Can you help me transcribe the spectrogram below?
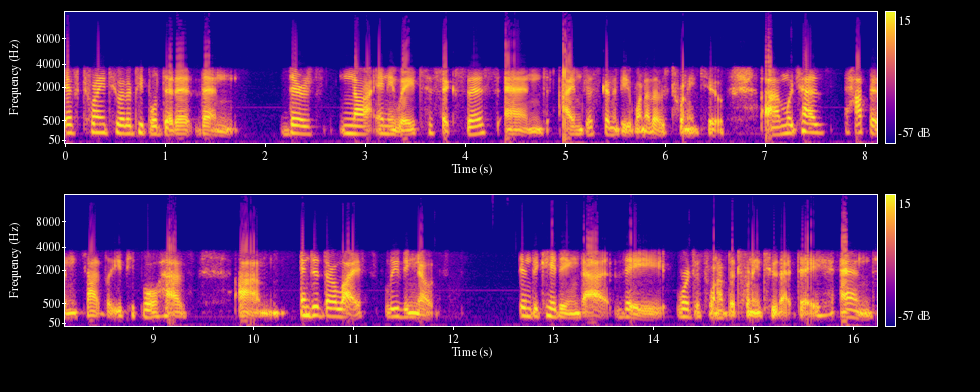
if 22 other people did it, then there's not any way to fix this, and I'm just going to be one of those 22, um, which has happened. Sadly, people have um, ended their life leaving notes indicating that they were just one of the 22 that day, and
